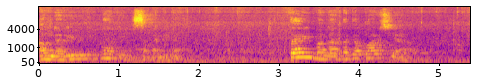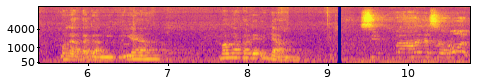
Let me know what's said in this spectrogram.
ang naririnig natin sa kanila? Tayo mga taga-Parsya, mga taga-Media, mga taga-Ilang, Simbahan na sa hall.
